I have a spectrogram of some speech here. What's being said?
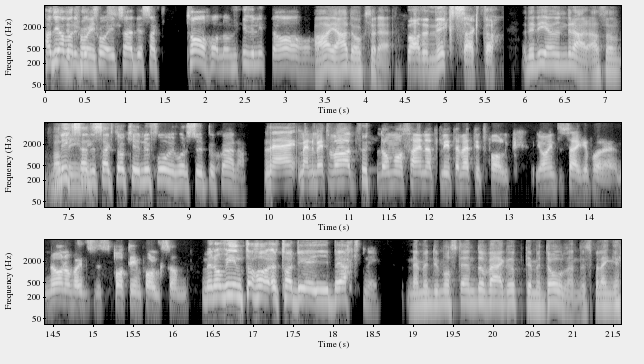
Hade jag varit Detroit- Detroit så hade jag sagt ta honom. Vi vill inte ha honom. ja, jag hade också det. Vad hade Nick sagt då? Det är det jag undrar. Alltså, säger hade ni? sagt okej, nu får vi vår superstjärna. Nej, men vet du vad? De har signat lite vettigt folk. Jag är inte säker på det. Nu har de faktiskt spott in folk som... Men om vi inte har, tar det i beaktning. Nej, men du måste ändå väga upp det med Dolan. Det spelar ingen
